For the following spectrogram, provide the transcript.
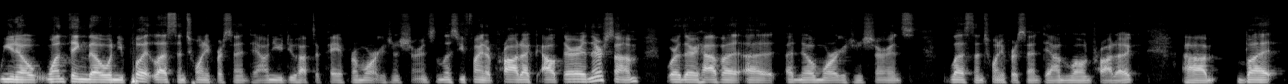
you know, one thing though, when you put less than 20% down, you do have to pay for mortgage insurance unless you find a product out there. And there's some where they have a, a, a no mortgage insurance, less than 20% down loan product. Um, but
